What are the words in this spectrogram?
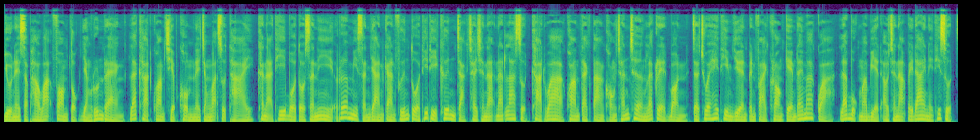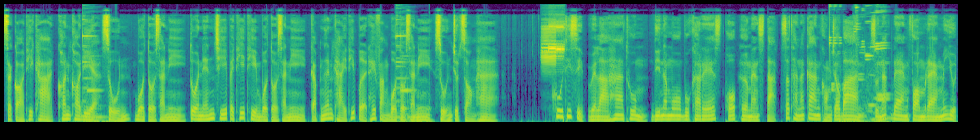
อยู่ในสภาวะฟอร์มตกอย่างรุนแรง และขาดความเฉียบคมในจังหวะสุดท้าย ขณะที่โบโตซานีเริ่มมีสัญญาณการฟื้นตัวที่ดีขึ้นจากชัยชนะนัดล่าสุดคาดว่าความแตกต่างของชั้นเชิงและเกรดบอลจะช่วยให้ทีมเยือนเป็นฝ่ายครองเกมได้มากกว่า และบุกมาเบียดเอาชนะไปได้ในที่สุด สกอร์ที่คาดคอนคอเดีย0โบโตซานีตัวเน้นชี้ไปที่ทีมโบโตซานีกับเงื่อนไขที่เปิดให้ฝั่งโบโตซานี0.25 คู่ที่ 10 เวลา 5 ทุ่มดินาโมบูคาเรสต์พบเฮอร์แมนสตัดสถานการณ์ของเจ้าบ้าน สุนัขแดงฟอร์มแรงไม่หยุด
